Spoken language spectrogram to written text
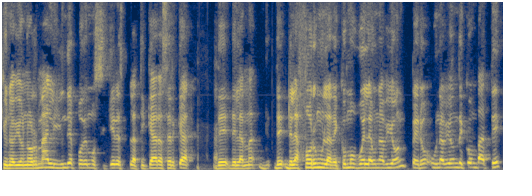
que un avión normal y un día podemos, si quieres, platicar acerca de, la, de la fórmula de cómo vuela un avión, pero un avión de combate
